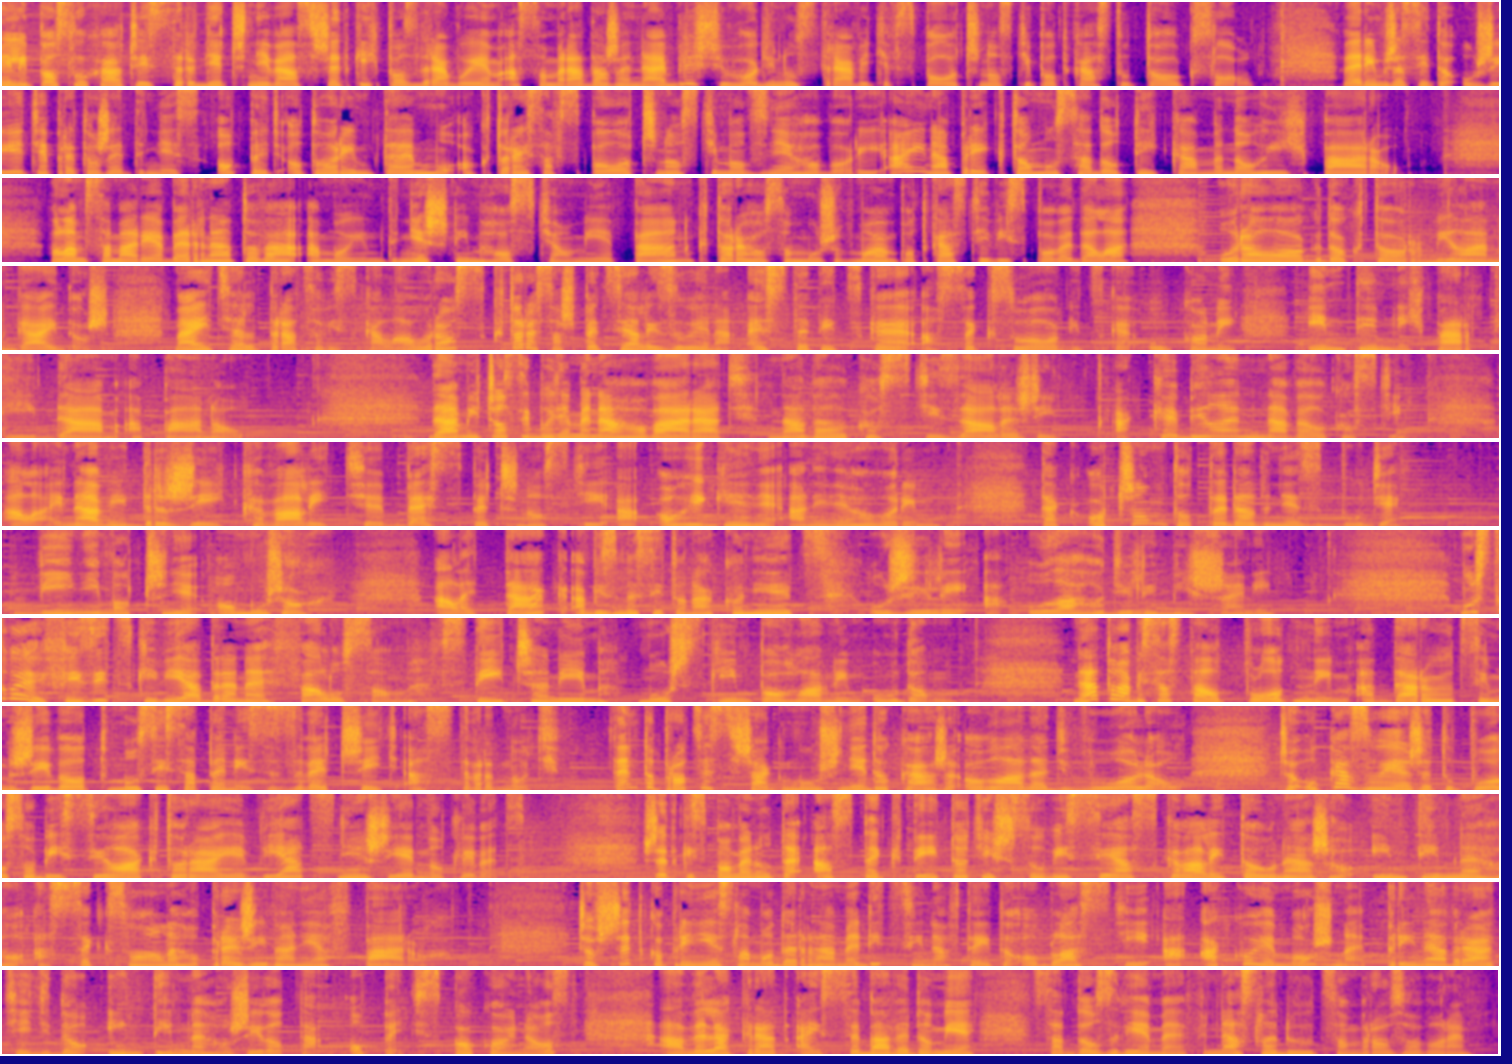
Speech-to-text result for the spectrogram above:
Milí poslucháči, srdečne vás všetkých pozdravujem a som rada, že najbližšiu hodinu strávite v spoločnosti podcastu Talk Slow. Verím, že si to užijete, pretože dnes opäť otvorím tému, o ktorej sa v spoločnosti moc nehovorí. Aj napriek tomu sa dotýka mnohých párov. Volám sa Maria Bernátová a mojim dnešným hostom je pán, ktorého som už v mojom podcaste vyspovedala, urológ doktor Milan Gajdoš, majiteľ pracoviska Lauros, ktoré sa špecializuje na estetické a sexuologické úkony intimných partí dám a pánov. Dámy, čo si budeme nahovárať, na veľkosti záleží. A keby len na veľkosti, ale aj na výdrži, kvalite, bezpečnosti a o hygiene ani nehovorím. Tak o čom to teda dnes bude? Výnimočne o mužoch, ale tak, aby sme si to nakoniec užili a ulahodili my ženy. Mužstvo je fyzicky vyjadrené falusom, vstýčeným mužským pohlavným údom. Na to, aby sa stal plodným a darujúcim život, musí sa penis zväčšiť a stvrdnúť. Tento proces však muž nedokáže ovládať vôľou, čo ukazuje, že tu pôsobí sila, ktorá je viac než jednotlivec. Všetky spomenuté aspekty totiž súvisia s kvalitou nášho intimného a sexuálneho prežívania v pároch. Čo všetko priniesla moderná medicína v tejto oblasti a ako je možné prinavrátiť do intimného života opäť spokojnosť a veľakrát aj sebavedomie, sa dozvieme v nasledujúcom rozhovore.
